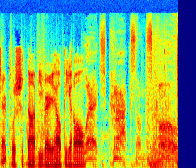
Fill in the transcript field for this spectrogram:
Zeratul should not be very healthy at all. Let's crack some skulls.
